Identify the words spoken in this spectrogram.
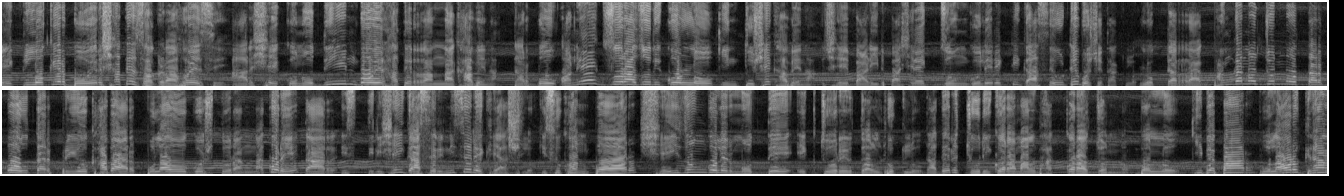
এক লোকের বউয়ের সাথে ঝগড়া হয়েছে আর সে কোনোদিন বউয়ের হাতের রান্না খাবে না। তার বউ অনেক জোরাজোরি করল, কিন্তু সে খাবে না। সে বাড়ির পাশের এক জঙ্গলের একটি গাছে উঠে বসে থাকল। লোকটার রাগ ভাঙ্গানোর জন্য তার বউ তার প্রিয় খাবার, পোলাও গোস্ত রান্না করে তার স্ত্রী সেই গাছের নিচে রেখে আসলো। কিছুক্ষণ পর সেই জঙ্গলের মধ্যে এক চোরের দল ঢুকলো, তাদের চুরি করা মাল ভাগ করার জন্য। বলল, কি ব্যাপার? পোলাওর ঘ্রাণ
